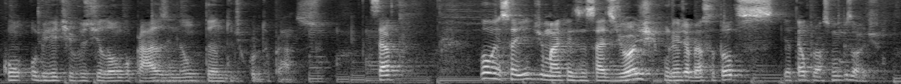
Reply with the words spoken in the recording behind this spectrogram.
com objetivos de longo prazo e não tanto de curto prazo. Certo? Bom, é isso aí de Marketing Insights de hoje. Um grande abraço a todos e até o próximo episódio.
